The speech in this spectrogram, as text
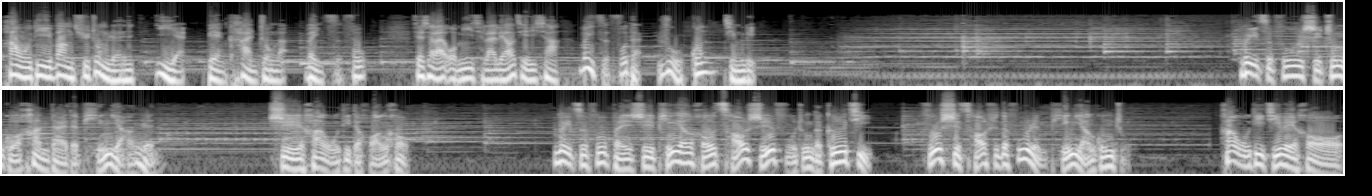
汉武帝望去众人，一眼便看中了卫子夫。接下来，我们一起来了解一下卫子夫的入宫经历。卫子夫是中国汉代的平阳人，是汉武帝的皇后。卫子夫本是平阳侯曹石府中的歌妓，服侍曹石的夫人平阳公主。汉武帝即位后，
